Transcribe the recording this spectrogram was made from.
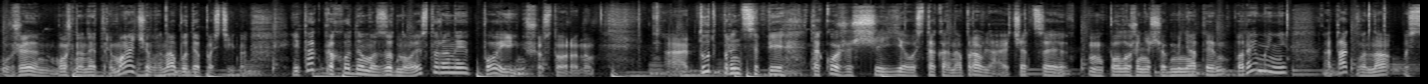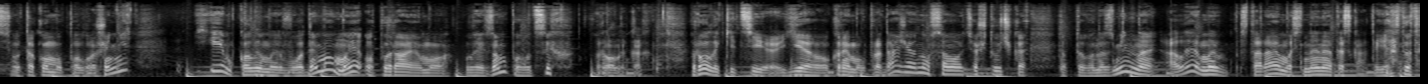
вже можна не тримаючи, вона буде постійно. І так проходимо з одної сторони по іншу сторону. Тут, в принципі, також ще є ось така направляюча. Це положення, щоб міняти ремені, а так вона ось у такому положенні. І коли ми вводимо, ми опираємо лизом по цих роликах. Ролики ці є окремо в продажі, ну, сама ця штучка, тобто вона змінна, але ми стараємось не натискати. Я тут,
